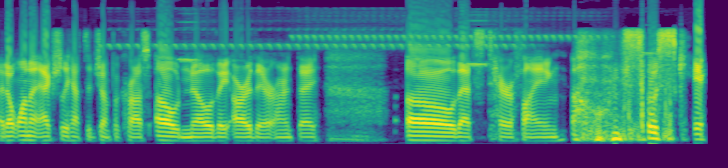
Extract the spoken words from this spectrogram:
I don't want to actually have to jump across. Oh no, they are there, aren't they? Oh, that's terrifying. Oh, I'm so scared.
